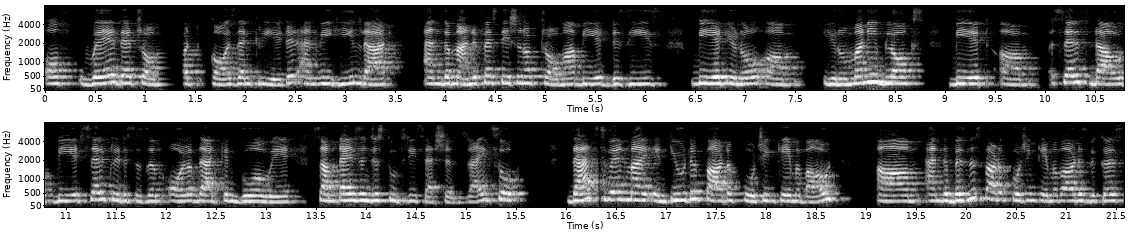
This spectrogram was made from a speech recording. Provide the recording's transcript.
of where their trauma caused and created, and we heal that. And the manifestation of trauma, be it disease, be it you know um, you know money blocks be it um, self doubt be it self criticism all of that can go away sometimes in just two three sessions right so that's when my intuitive part of coaching came about um, and the business part of coaching came about is because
